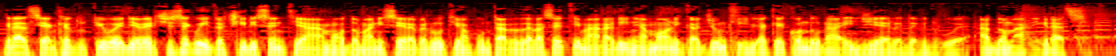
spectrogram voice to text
Grazie anche a tutti voi di averci seguito. Ci risentiamo domani sera per l'ultima puntata della settimana. Linea Monica Giunchiglia che condurrà i GR delle due. A domani, grazie.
